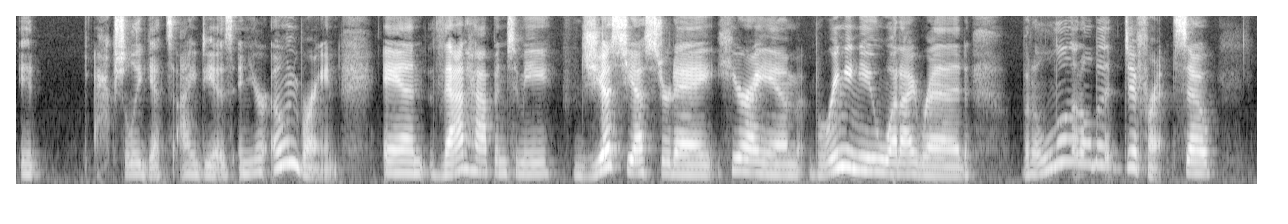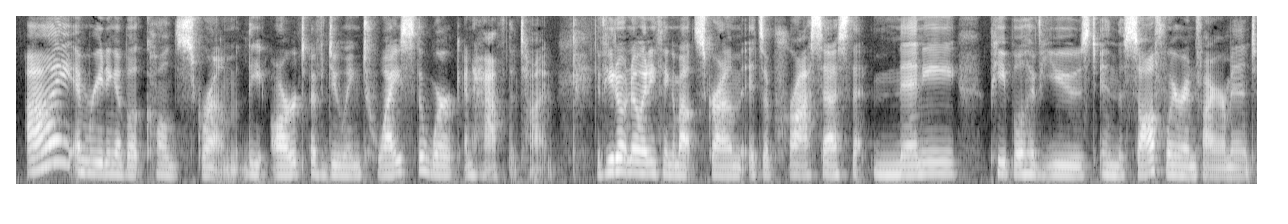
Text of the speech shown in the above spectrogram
it actually gets ideas in your own brain. And that happened to me just yesterday. Here I am bringing you what I read, but a little bit different. So, I am reading a book called Scrum The Art of Doing Twice the Work and Half the Time. If you don't know anything about Scrum, it's a process that many people have used in the software environment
